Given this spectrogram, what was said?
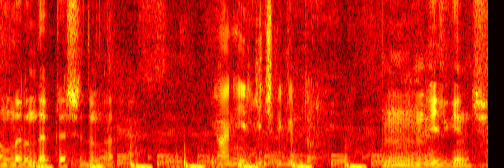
Anıların depreşi değil mi? Yani ilginç bir gündü. Hmm, ilginç.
